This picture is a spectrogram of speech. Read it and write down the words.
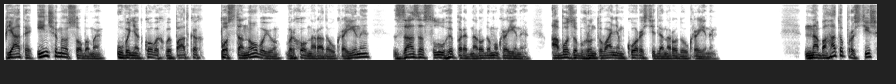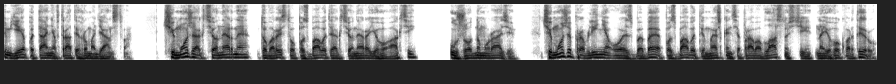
П'яте іншими особами у виняткових випадках постановою Верховна Рада України за заслуги перед народом України або з обґрунтуванням користі для народу України. Набагато простішим є питання втрати громадянства. Чи може акціонерне товариство позбавити акціонера його акцій? У жодному разі. Чи може правління ОСББ позбавити мешканця права власності на його квартиру?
